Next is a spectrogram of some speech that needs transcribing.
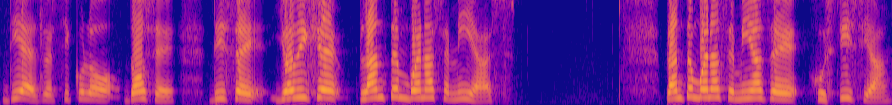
10, versículo 12, dice, yo dije, planten buenas semillas Planten buenas semillas de justicia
